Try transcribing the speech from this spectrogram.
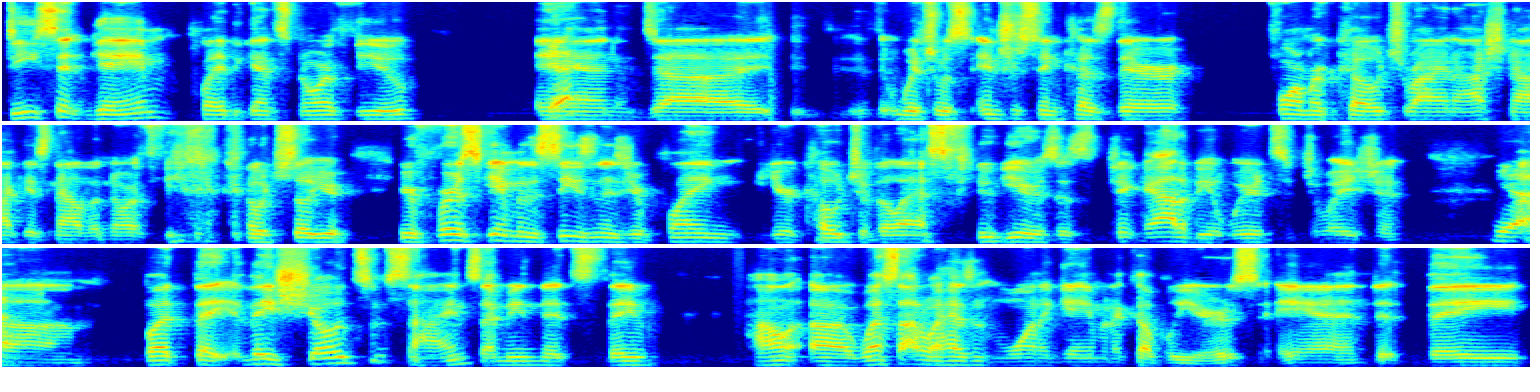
decent game played against Northview, Yeah. and uh, which was interesting because their former coach Ryan Oshnock is now the Northview coach. So your your first game of the season is you're playing your coach of the last few years. It's got to be a weird situation. Yeah. Um, but they they showed some signs. I mean, it's they've how uh, West Ottawa hasn't won a game in a couple years, and they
